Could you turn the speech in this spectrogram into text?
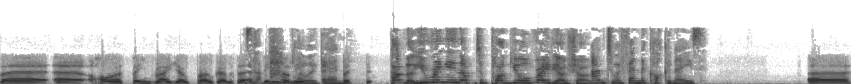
uh, uh, horror-themed radio programs that are themed on the Pablo internet, again? But Pablo, you ringing up to plug your radio show? And to offend the cockanays. uh,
